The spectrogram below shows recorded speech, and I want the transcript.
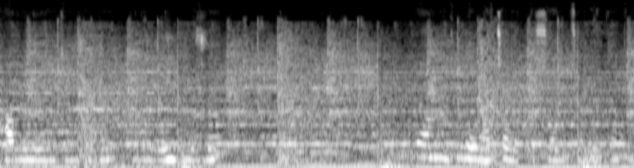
ভালো মেনটেন করে ওই বুঝে আমি পুরো বাচ্চা মনে থাকে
